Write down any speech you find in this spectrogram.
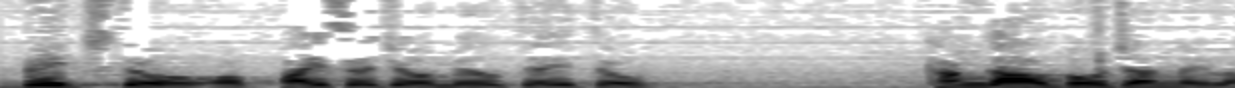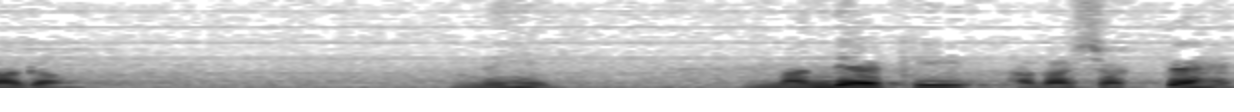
बेच दो और पैसा जो मिलते तो कंगाल भोजन में लगाओ नहीं मंदिर की आवश्यकता है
